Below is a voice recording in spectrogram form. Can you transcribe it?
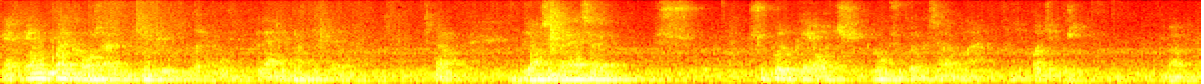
è, è, un qualcosa di più le altre partite. Però bisogna sempre essere su, su quello che è oggi, non su quello che sarà domani. Oggi è così. Va bene.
